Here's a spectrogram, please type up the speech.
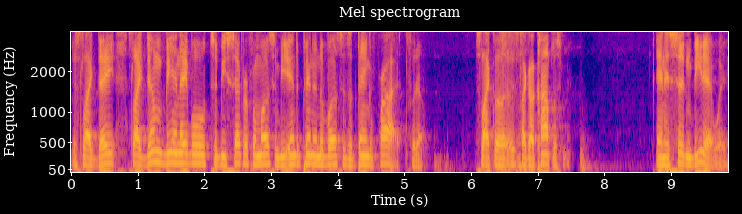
It's like they, it's like them being able to be separate from us and be independent of us is a thing of pride for them. It's like a, it's like an accomplishment, and it shouldn't be that way.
